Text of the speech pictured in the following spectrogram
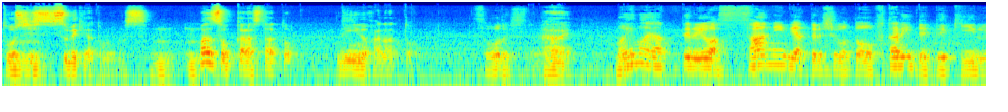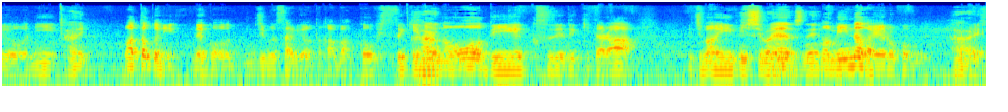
投資すべきだと思います、うんうん、まずそこからスタート。でいいのかなと、そうですね、はい。まあ、今やってる要は3人でやってる仕事を2人でできるように、はい。まあ、特に、ね、こう事務作業とかバックオフィス的なのを DX でできたら一番いいですね。一番いいですね。まあ、みんなが喜ぶですよね。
